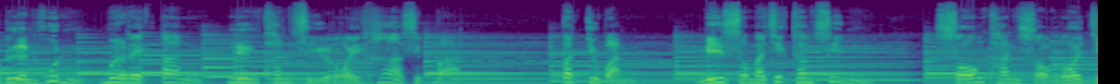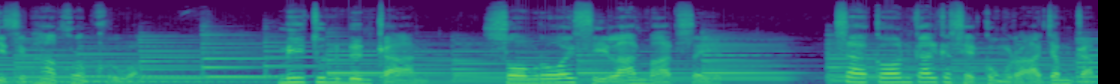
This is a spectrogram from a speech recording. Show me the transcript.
เรือนหุ้นเมื่อแรกตั้ง 1,450 บาท ปัจจุบันมีสมาชิกทั้งสิ้น 2,275 ครอบครัว มีทุนดำเนินการ 204 ล้านบาทเศษสากลการเกษตรกงหราจำกัด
